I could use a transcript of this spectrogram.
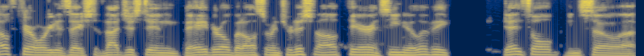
healthcare organizations, not just in behavioral, but also in traditional healthcare and senior living, dental. And so, uh,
